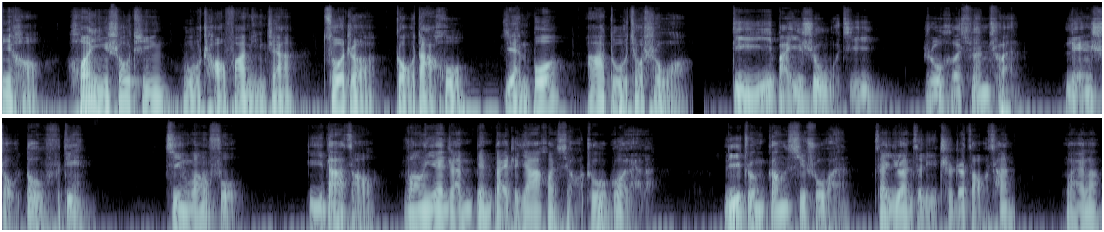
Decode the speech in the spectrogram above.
你好，欢迎收听《五朝发明家》，作者狗大户，演播阿杜就是我，第一百一十五集：如何宣传联手豆腐店？景王府一大早，王嫣然便带着丫鬟小朱过来了。李准刚洗漱完，在院子里吃着早餐，来了。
